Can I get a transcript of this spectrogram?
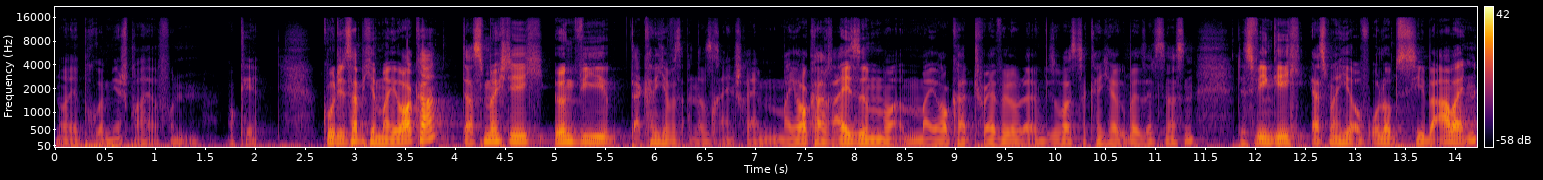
neue Programmiersprache erfunden. Okay. Gut, jetzt habe ich hier Mallorca. Das möchte ich irgendwie, da kann ich ja was anderes reinschreiben. Mallorca Reise, Mallorca Travel oder irgendwie sowas, da kann ich ja übersetzen lassen. Deswegen gehe ich erstmal hier auf Urlaubsziel bearbeiten.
